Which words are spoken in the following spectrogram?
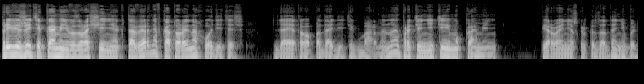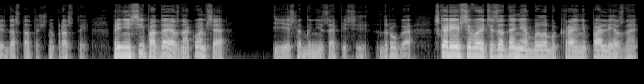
Привяжите камень возвращения к таверне, в которой находитесь. Для этого подойдите к бармену и протяните ему камень. Первые несколько заданий были достаточно просты. «Принеси, подай, ознакомься». Если бы не записи друга, скорее всего, эти задания было бы крайне полезны,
